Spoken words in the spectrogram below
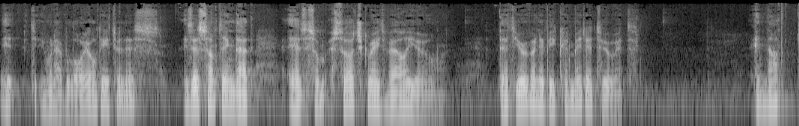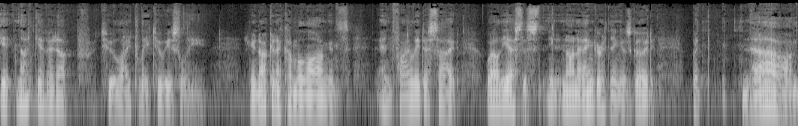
It, do you want to have loyalty to this? Is this something that is so, such great value that you're going to be committed to it and not get, not give it up too lightly, too easily? You're not going to come along and and finally decide, well, yes, this non-anger thing is good, but now I'm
